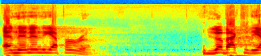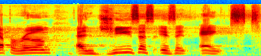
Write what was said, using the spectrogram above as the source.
And then in the upper room, you go back to the upper room, and Jesus is in angst.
